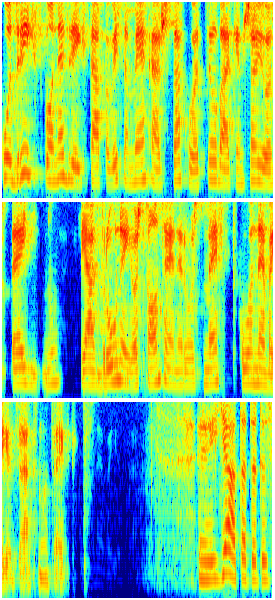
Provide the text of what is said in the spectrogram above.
ko drīkst, ko nedrīkst. Tā pavisam vienkārši sakot cilvēkiem šajos te nu, jā, brūnajos konteineros mest, ko nevajadzētu noteikti. Jā, tātad es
